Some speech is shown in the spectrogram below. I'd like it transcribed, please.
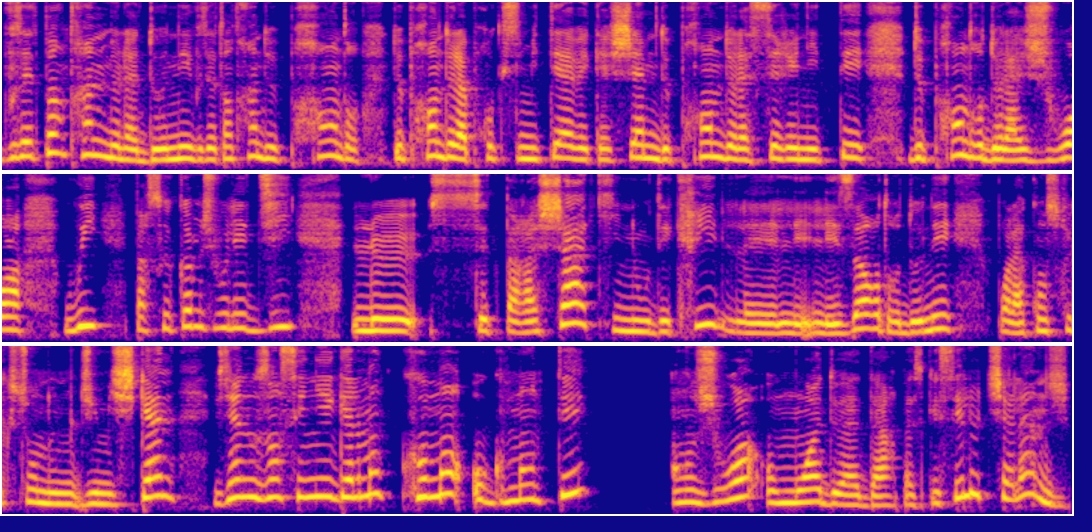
vous n'êtes pas en train de me la donner, vous êtes en train de prendre, de prendre de la proximité avec Hachem, de prendre de la sérénité, de prendre de la joie. Oui, parce que comme je vous l'ai dit, le, cette paracha qui nous décrit les, les, ordres donnés pour la construction du Mishkan vient nous enseigner également comment augmenter en joie au mois de Hadar, parce que c'est le challenge.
